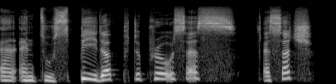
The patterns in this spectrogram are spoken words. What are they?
and, and to speed up the process as such?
